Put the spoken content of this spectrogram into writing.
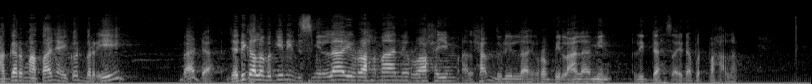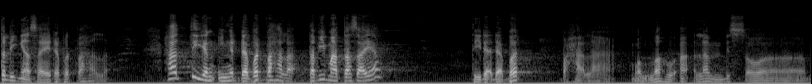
Agar matanya ikut beribadah. Jadi kalau begini, Bismillahirrahmanirrahim. Alhamdulillahirrabbilalamin. Lidah saya dapat pahala. Telinga saya dapat pahala. Hati yang ingat dapat pahala. Tapi mata saya tidak dapat pahala wallahu a'lam bissawab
